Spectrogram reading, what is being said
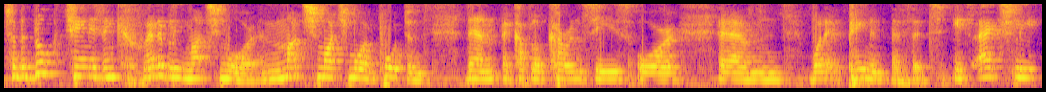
So the blockchain is incredibly much more and much, much more important than a couple of currencies or um, what payment methods. It's actually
